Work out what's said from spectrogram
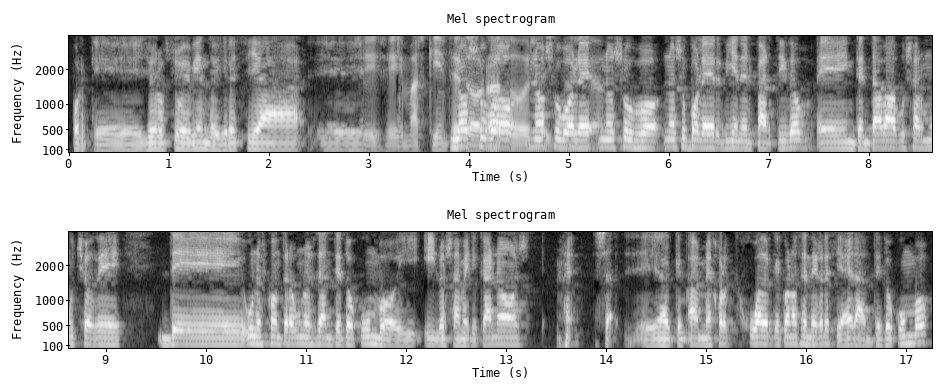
porque yo lo estuve viendo y Grecia eh, sí sí más 15 no todo subo, el rato no, subo leer, no, subo, no supo leer bien el partido. Eh, intentaba abusar mucho de, de unos contra unos de Antetokounmpo y, y los americanos eh, al, que, al, mejor jugador que conocen de Grecia era Antetokounmpo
